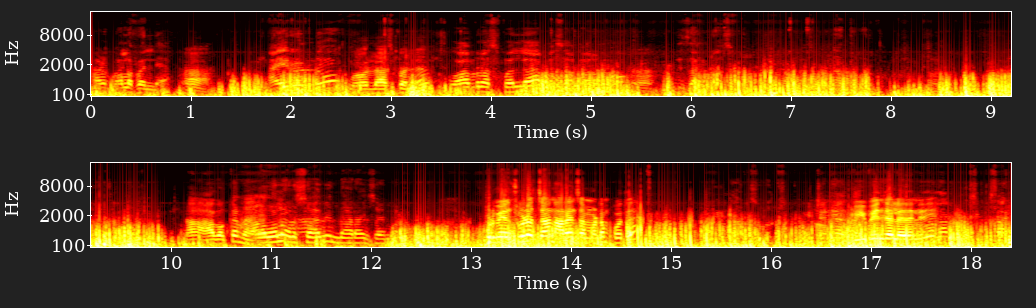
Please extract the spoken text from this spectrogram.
ఆడ గొల్లపల్లె ఆ, స్వామి. నారాయణ స్వామి ఇప్పుడు మేము చూడొచ్చా నారాయణ సమ్మటం పోతే? ఇట్లనే మునిగిపోయిందా లేదనేది ఒకసారి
